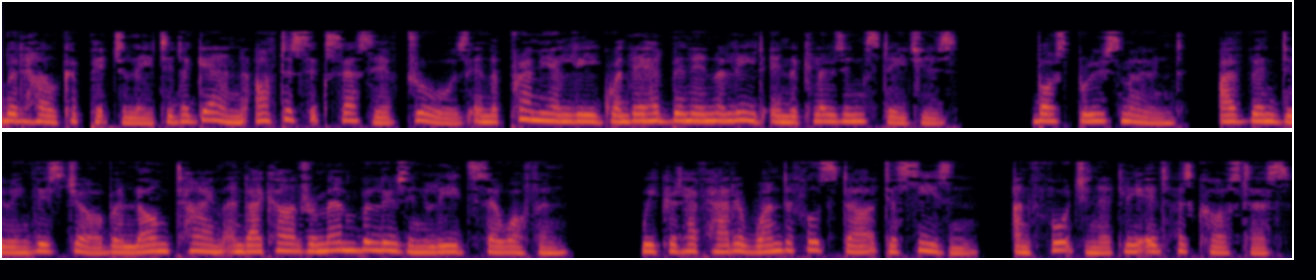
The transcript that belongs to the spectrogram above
But Hull capitulated again after successive draws in the Premier League when they had been in the lead in the closing stages. Boss Bruce moaned, I've been doing this job a long time and I can't remember losing leads so often. We could have had a wonderful start to season, Unfortunately it has cost us.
